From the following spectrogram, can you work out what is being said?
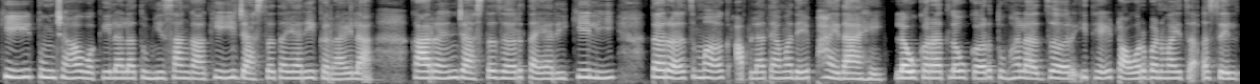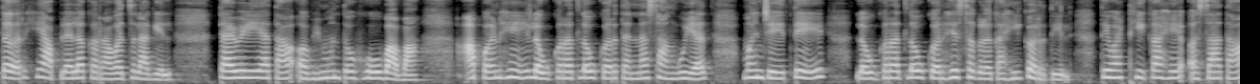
की तुमच्या वकिलाला तुम्ही सांगा की जास्त तयारी करायला. कारण जास्त जर तयारी केली तरच मग आपला त्यामध्ये फायदा आहे. लवकरात लवकर तुम्हाला जर इथे टॉवर बनवायचं असेल तर हे आपल्याला करावंच लागेल. त्यावेळी आता अभि म्हणतो हो बाबा आपण हे लवकरात लवकर त्यांना सांगूयात. म्हणजे ते लवकरात लवकर हे सगळं काही करतील. तेव्हा ठीक आहे असं आता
